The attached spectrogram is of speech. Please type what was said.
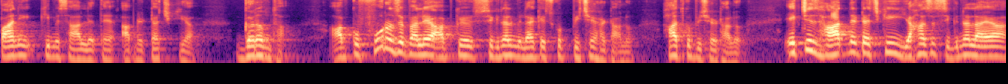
پانی کی مثال لیتے ہیں، آپ نے ٹچ کیا۔ گرم تھا۔ آپ کو فوراں سے پہلے آپ کے سگنل ملا کہ اس کو پیچھے ہٹا لو، ہاتھ کو پیچھے ہٹا لو۔ ایک چیز ہاتھ نے ٹچ کی، یہاں سے سگنل آیا،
